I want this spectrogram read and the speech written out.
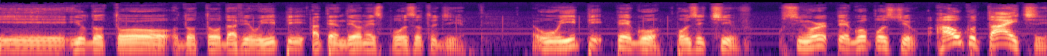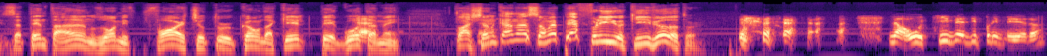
E, e o doutor, o doutor Davi Wip atendeu a minha esposa outro dia. O Wip pegou positivo. O senhor pegou positivo. Raul Kutait, 70 anos, homem forte, o turcão daquele, pegou é. também. Tô achando é. que a nação é pé frio aqui, viu, doutor? Não, o time é de primeira,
